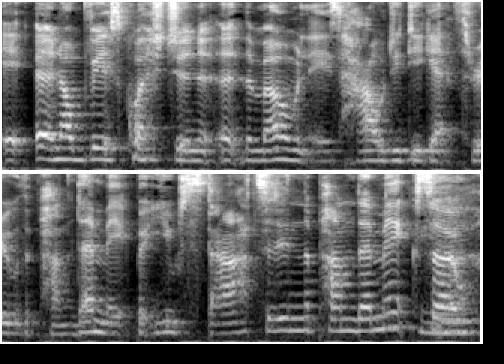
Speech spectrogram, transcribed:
it, an obvious question at the moment is how did you get through the pandemic? But you started in the pandemic, so Yeah.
